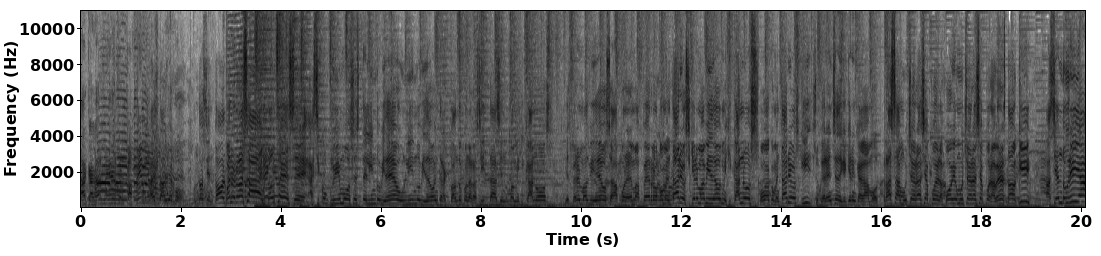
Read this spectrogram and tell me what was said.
A cagarme. Ahí está viejo, un 200. Bueno raza, entonces eh, así concluimos este lindo video, un lindo video interactuando con la racita, siendo más mexicanos. Y esperen más videos, se va a poner más perro. Comentarios, si quieren más videos mexicanos, pongan comentarios y sugerencias de qué quieren que hagamos. Raza, muchas gracias por el apoyo, muchas gracias por haber estado aquí haciendo grilla.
